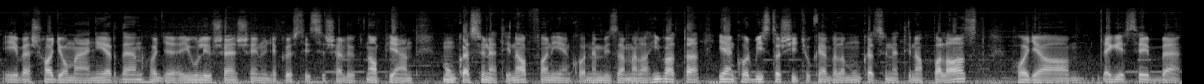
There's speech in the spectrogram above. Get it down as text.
éves hagyomány érden, hogy július 1-én ugye köztisztviselők napján munkaszüneti nap van, ilyenkor nem üzemel a hivatal. Ilyenkor biztosítjuk ebből a munkaszüneti nappal azt, hogy a egész évben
